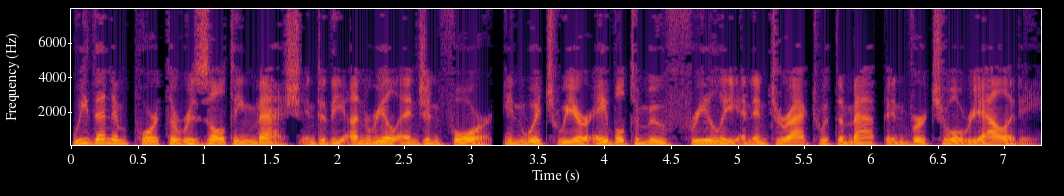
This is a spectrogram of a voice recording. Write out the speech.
We then import the resulting mesh into the Unreal Engine 4, in which we are able to move freely and interact with the map in virtual reality.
